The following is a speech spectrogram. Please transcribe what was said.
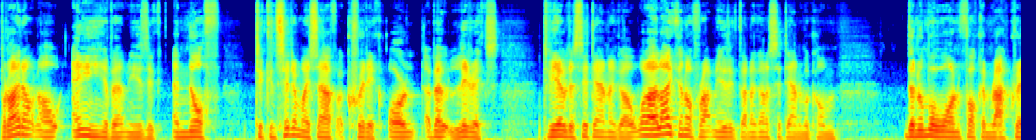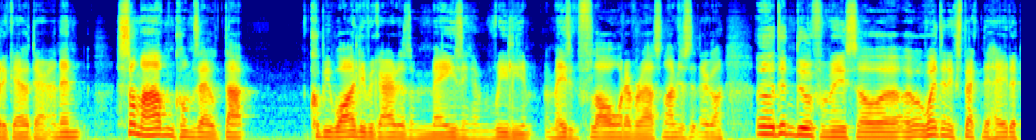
but I don't know anything about music enough to consider myself a critic or about lyrics to be able to sit down and go, well, I like enough rap music that I'm gonna sit down and become the number one fucking rap critic out there, and then some album comes out that could be widely regarded as amazing and really amazing flow whatever else, and I'm just sitting there going, "Oh, it didn't do it for me," so uh, I went in expecting to hate it.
